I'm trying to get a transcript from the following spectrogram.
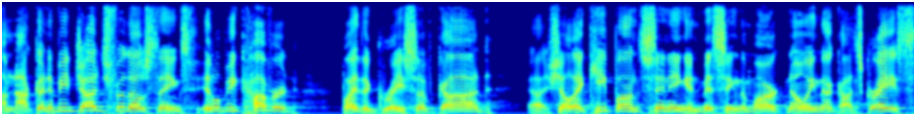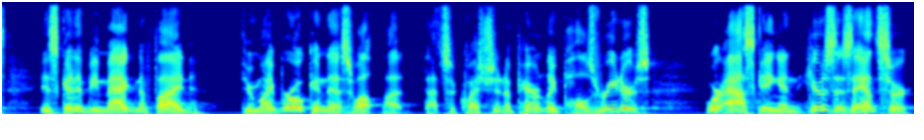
I'm not going to be judged for those things. It'll be covered by the grace of God. Uh, shall I keep on sinning and missing the mark, knowing that God's grace is going to be magnified through my brokenness? Well, uh, that's a question apparently Paul's readers were asking. And here's his answer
